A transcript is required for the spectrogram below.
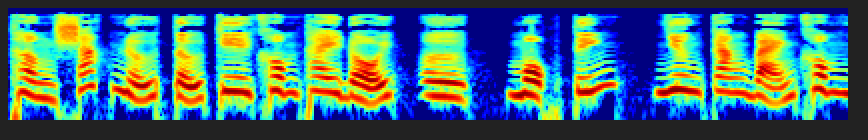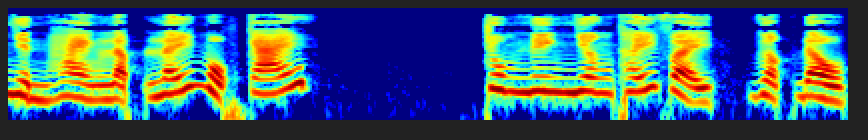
Thần sắc nữ tử kia không thay đổi, ừ, một tiếng, nhưng căn bản không nhìn hàng lập lấy một cái. Trung niên nhân thấy vậy, gật đầu,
